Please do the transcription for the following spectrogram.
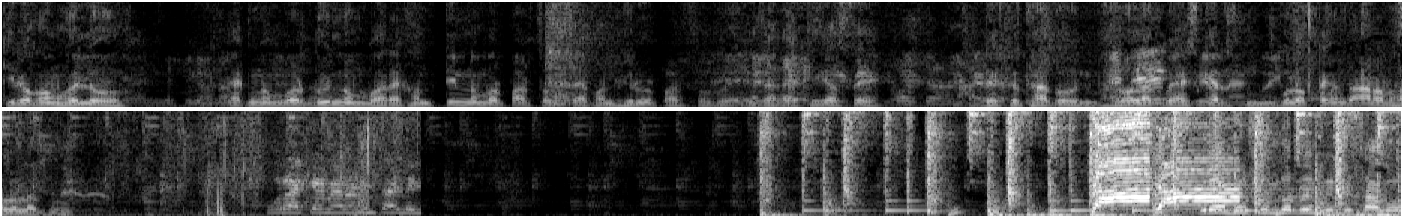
কীরকম হইল? এক নম্বর দুই নম্বর এখন তিন নম্বর পার্ট চলছে এখন হিরোর পার্ট চলবে এই জায়গায় ঠিক আছে? দেখতে থাকুন ভালো লাগবে। আজকের ব্লগটা কিন্তু আরও ভালো লাগবে। পুরা ক্যামেরা পুরা মৌসুম ধরবেন বিন্দু চাবো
